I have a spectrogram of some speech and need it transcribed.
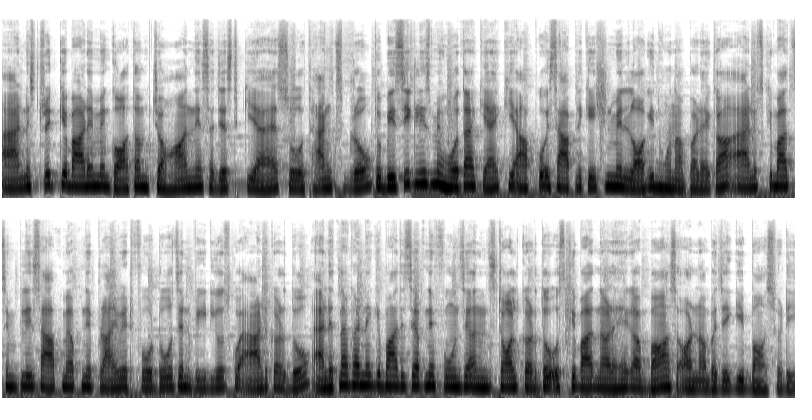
एंड इस ट्रिक के बारे में गौतम चौहान ने सजेस्ट किया है सो थैंक्स ब्रो तो बेसिकली इसमें होता क्या है कि आपको इस एप्लीकेशन में लॉग इन होना पड़ेगा। एंड उसके बाद सिंपली इस ऐप में अपने प्राइवेट फ़ोटोज़ एंड वीडियोज़ को ऐड कर दो। एंड इतना करने के बाद इसे अपने फ़ोन से अनइंस्टॉल कर दो। उसके बाद ना रहेगा बाँस और ना बजेगी बांसुरी।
